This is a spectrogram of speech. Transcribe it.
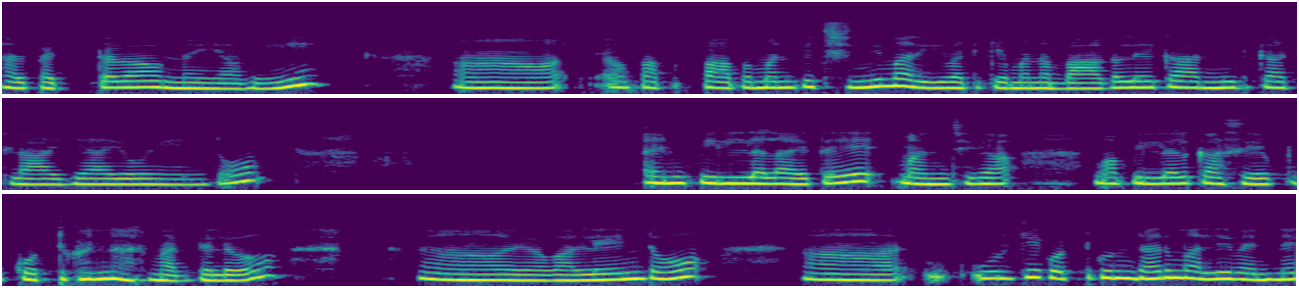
చాలా పెద్దగా ఉన్నాయి అవి. పాప పాపం అనిపించింది. మరి వాటికి ఏమన్నా బాగలేక అన్నిటికీ అట్లా అయ్యాయో ఏంటో అండ్ పిల్లలు అయితే మంచిగా మా పిల్లలు కాసేపు కొట్టుకున్నారు మధ్యలో. వాళ్ళు వాళ్ళేంటో ఊరికే కొట్టుకుంటారు మళ్ళీ వెంటనే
